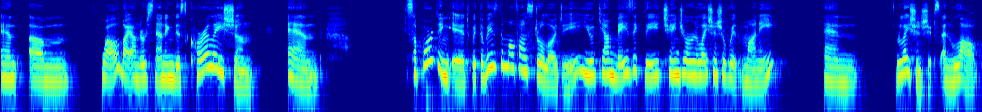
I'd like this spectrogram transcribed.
And, um, well, by understanding this correlation and supporting it with the wisdom of astrology, you can basically change your relationship with money and relationships and love,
